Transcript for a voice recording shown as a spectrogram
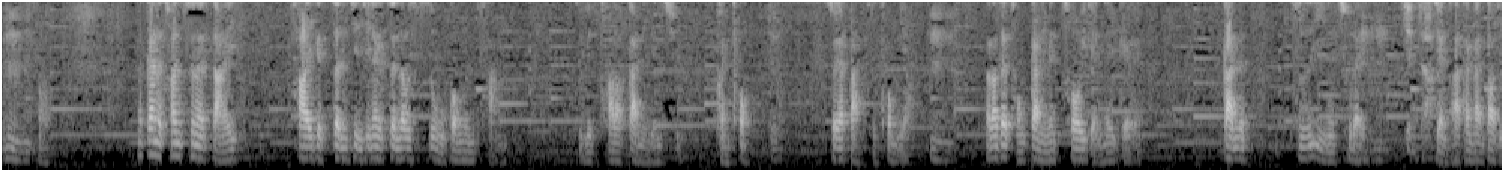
嗯哦，那肝的穿刺呢，打一插一个针进去，那个针都十五公分长，直接插到肝里面去，很痛。对，所以要打止痛药。嗯，然后再从肝里面抽一点那个肝的汁液呢出来，检查检查看看到底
